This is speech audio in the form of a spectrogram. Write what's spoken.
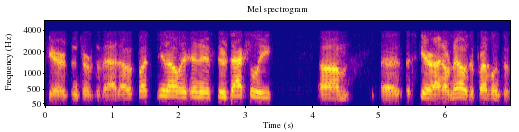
scares in terms of that. Uh, but you know, and if there's actually um, a, a scare, I don't know the prevalence of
